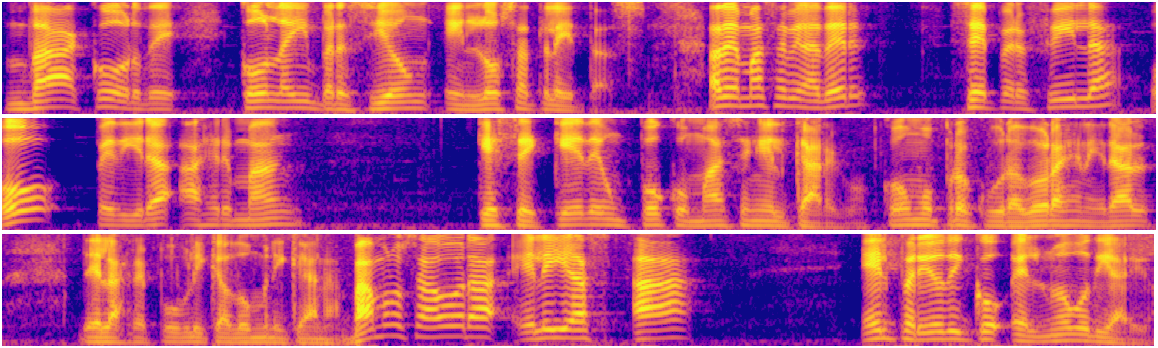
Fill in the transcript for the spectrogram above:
va acorde con la inversión en los atletas. Además, Abinader se perfila o pedirá a Germán que se quede un poco más en el cargo como Procuradora General de la República Dominicana. Vámonos ahora, Elías, a el periódico El Nuevo Diario.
